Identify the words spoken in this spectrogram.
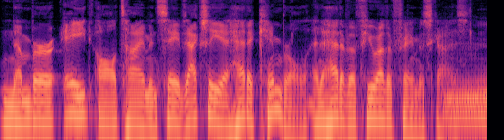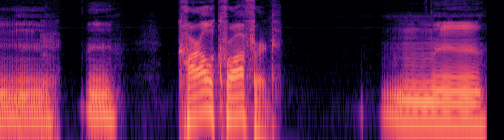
number eight all time in saves, actually ahead of Kimbrel and ahead of a few other famous guys. Mm, Carl Crawford, Mm,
